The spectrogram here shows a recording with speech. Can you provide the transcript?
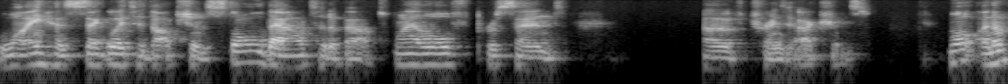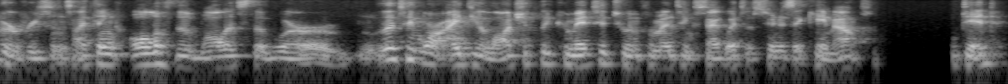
why has SegWit adoption stalled out at about 12% of transactions? Well, a number of reasons. I think all of the wallets that were, let's say, more ideologically committed to implementing SegWit as soon as it came out did.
